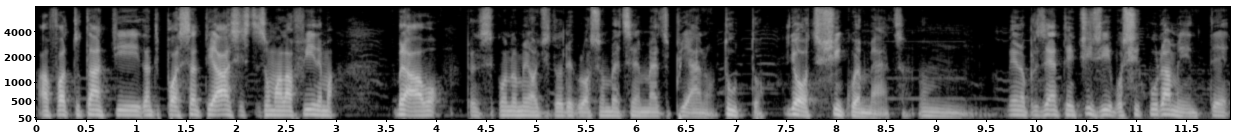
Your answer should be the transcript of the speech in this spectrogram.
Ha fatto tanti, tanti passanti assist insomma alla fine ma bravo secondo me oggi Torre Grosso è un 6 e mezzo pieno tutto. Gli Oz 5 e mezzo. Mm, meno presente incisivo sicuramente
